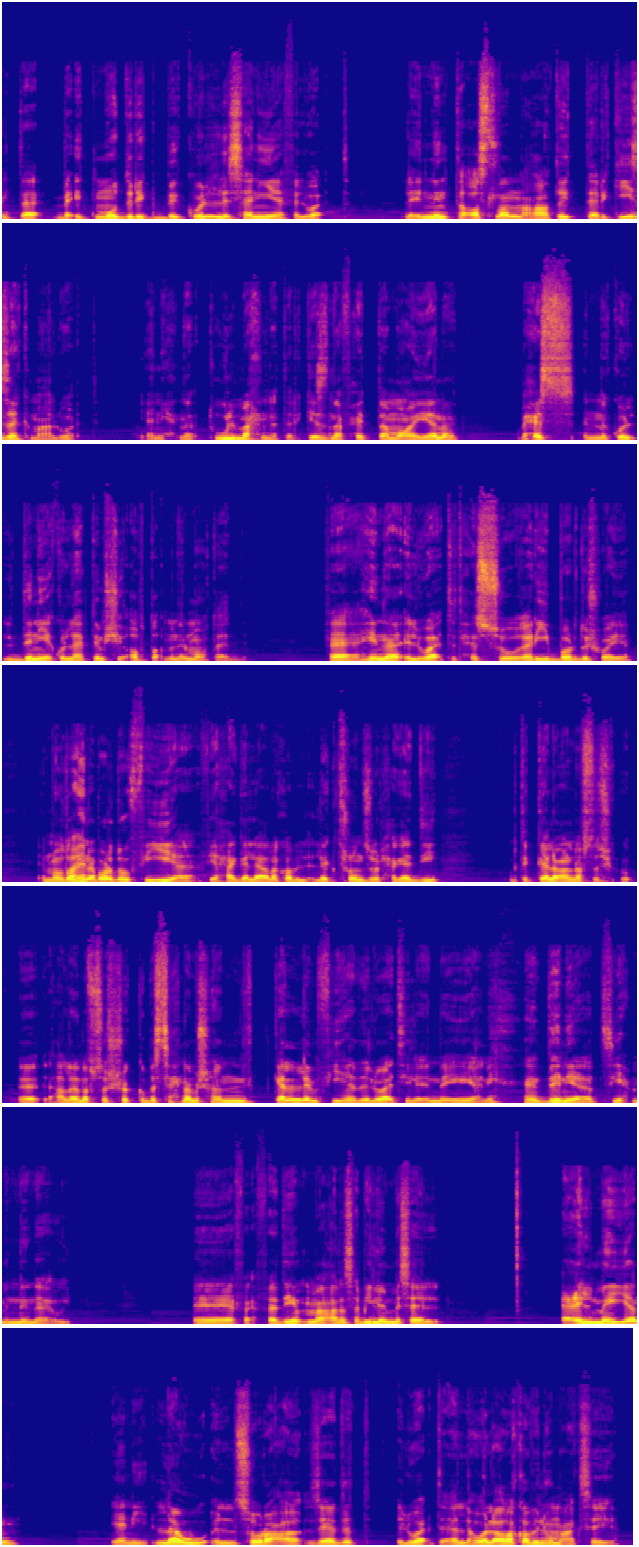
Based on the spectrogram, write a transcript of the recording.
أنت بقيت مدرك بكل ثانية في الوقت لأن أنت أصلا عطيت تركيزك مع الوقت. يعني إحنا طول ما إحنا تركيزنا في حتة معينة بحس إن كل الدنيا كلها بتمشي أبطأ من المعتاد فهنا الوقت تحسه غريب برضو شوية. الموضوع هنا برضو في في حاجة ليها علاقة بالإلكترونز والحاجات دي. بتتكلم على نفس الشق آه، على نفس الشق بس إحنا مش هنتكلم فيها دلوقتي لأن إيه يعني الدنيا هتسيح مننا قوي. آه، فدي على سبيل المثال علميا يعني لو السرعة زادت الوقت قل هو العلاقة بينهم عكسية.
